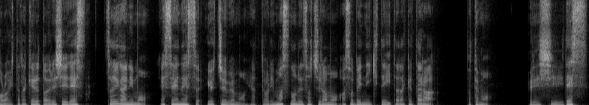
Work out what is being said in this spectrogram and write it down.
フォローいただけると嬉しいです。それ以外にも SNS、YouTube もやっておりますのでそちらも遊びに来ていただけたらとても嬉しいです。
